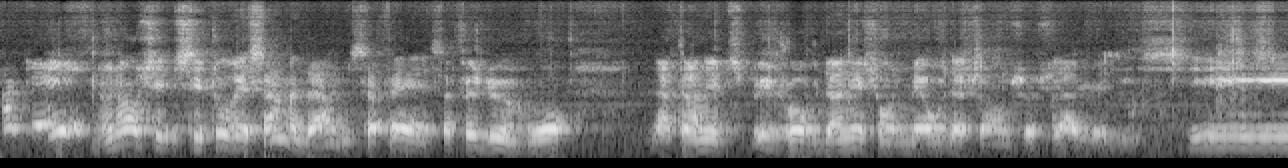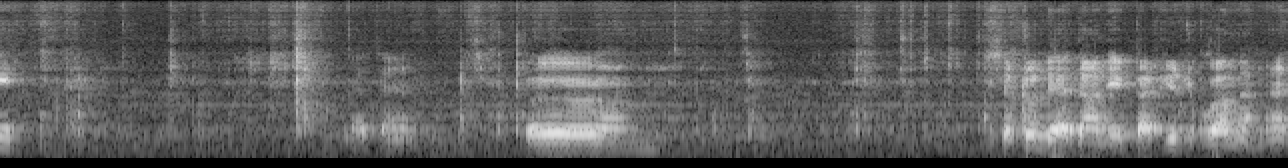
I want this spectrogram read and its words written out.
OK. Non, non, c'est tout récent, madame. Ça fait, ça fait deux mois. Attendez un petit peu, je vais vous donner son numéro d'assurance sociale. Je l'ai ici. Attends un petit peu. C'est tout dans des papiers du gouvernement.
